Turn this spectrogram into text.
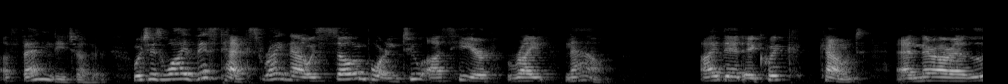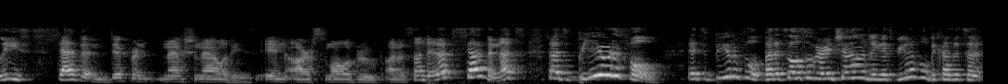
offend each other. Which is why this text right now is so important to us here right now. I did a quick count, and there are at least seven different nationalities in our small group on a Sunday. That's seven. That's that's beautiful. It's beautiful, but it's also very challenging. It's beautiful because it's a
